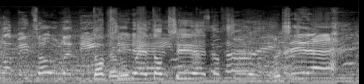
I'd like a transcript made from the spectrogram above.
Chlapi, co uletí? To přijde, to přijde, to přijde. Fire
